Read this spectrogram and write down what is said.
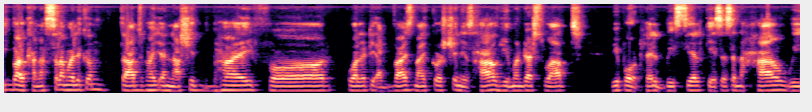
ইকবাল খান, আসসালামু আলাইকুম। তাজ ভাই আর নাশিদ ভাই for quality advice my question is how Human Rights Watch report help B C L cases and how we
